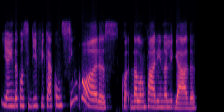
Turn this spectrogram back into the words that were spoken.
e ainda consegui ficar com cinco horas da lamparina ligada,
